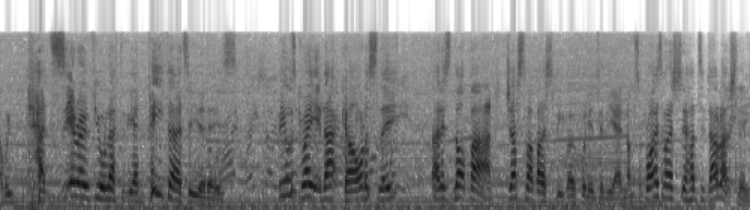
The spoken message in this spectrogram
And we had zero fuel left at the end. P13 it is. Feels great in that car, honestly. That is not bad. Just about managed to beat both Williams in the end. I'm surprised I managed to hunt him down, actually.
